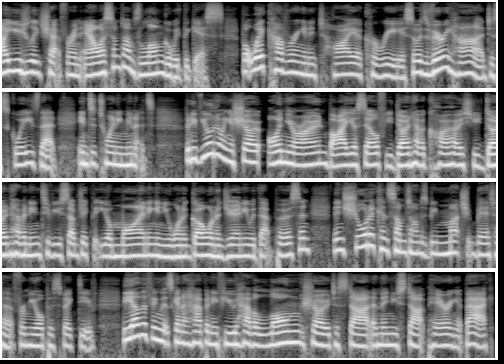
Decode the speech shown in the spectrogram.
I usually chat for an hour, sometimes longer with the guests, but we're covering an entire career. So it's very hard to squeeze that into 20 minutes. But if you're doing a show on your own by yourself, you don't have a co host, you don't have an interview subject that you're mining and you want to go on a journey with that person, then shorter can sometimes be much better from your perspective. The other thing that's going to happen if you have a long show to start and then you start pairing it back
